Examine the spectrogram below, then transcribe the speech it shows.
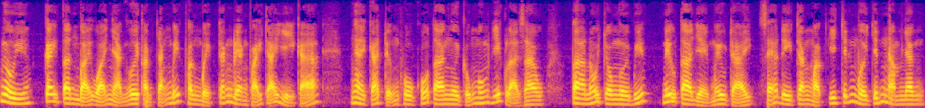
Ngươi, cái tên bại hoại nhà ngươi thật chẳng biết phân biệt trắng đen phải trái gì cả. Ngay cả trưởng phu của ta ngươi cũng muốn giết là sao? Ta nói cho ngươi biết, nếu ta về miêu trại, sẽ đi trăng mật với 99 nam nhân,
